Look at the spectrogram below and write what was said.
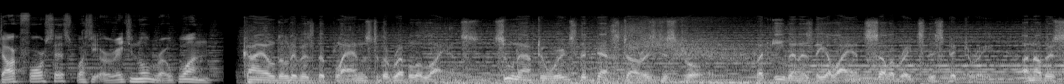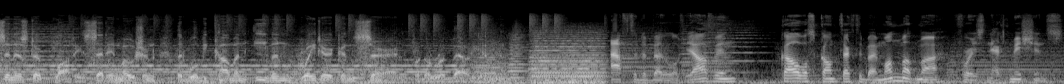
Dark Forces was the original Rogue One. Kyle delivers the plans to the Rebel Alliance. Soon afterwards, the Death Star is destroyed. But even as the Alliance celebrates this victory, another sinister plot is set in motion that will become an even greater concern for the Rebellion. After the Battle of Yavin, Kyle was contacted by Mon Mothma for his next missions.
